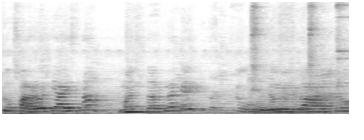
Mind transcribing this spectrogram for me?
तू पार्वती आहेस ना? म्हणतात ना ते तू दुर्गा तू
